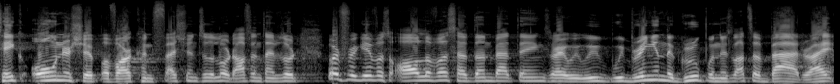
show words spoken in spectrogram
Take ownership of our confession to the Lord. Oftentimes, Lord, Lord, forgive us. All of us have done bad things, right? We, we, we bring in the group when there's lots of bad, right?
